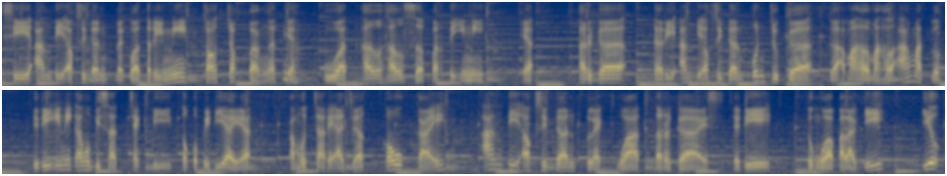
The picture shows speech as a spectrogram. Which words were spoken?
si antioksidan black water ini cocok banget ya buat hal-hal seperti ini ya. Harga dari antioksidan pun juga nggak mahal-mahal amat loh. Jadi ini kamu bisa cek di Tokopedia ya. Kamu cari aja Koukai antioksidan black water guys. Jadi tunggu apa lagi? Yuk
